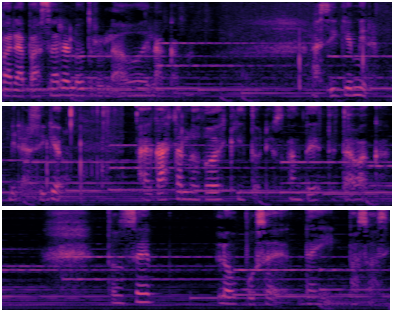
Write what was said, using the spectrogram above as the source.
para pasar al otro lado de la cama. Así que mira, mira, así quedó. Acá están los dos escritorios. Antes este estaba acá. Entonces lo puse de ahí, pasó así.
